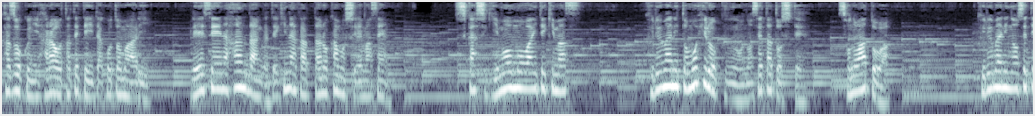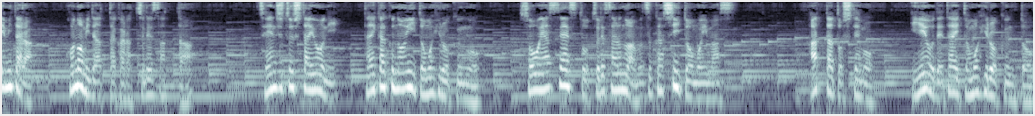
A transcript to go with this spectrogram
家族に腹を立てていたこともあり、冷静な判断ができなかったのかもしれません。しかし疑問も湧いてきます。車に智弘くんを乗せたとして、その後は、車に乗せてみたら好みだったから連れ去った先述したように体格のいい智弘くんをそうやすやすと連れ去るのは難しいと思います。あったとしても家を出たい智弘くんと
